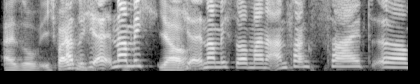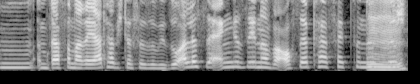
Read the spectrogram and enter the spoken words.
Also ich weiß Also ich nicht. erinnere mich, ja. ich erinnere mich so an meine Anfangszeit. Ähm, Im Referendariat habe ich das ja sowieso alles sehr eng gesehen und war auch sehr perfektionistisch. Mhm.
